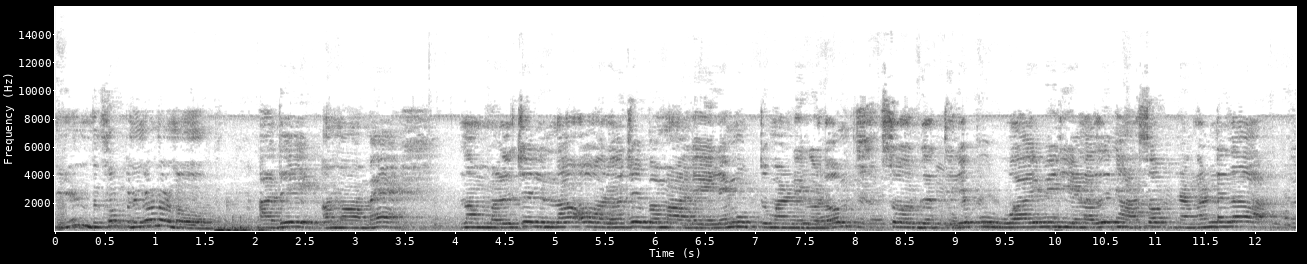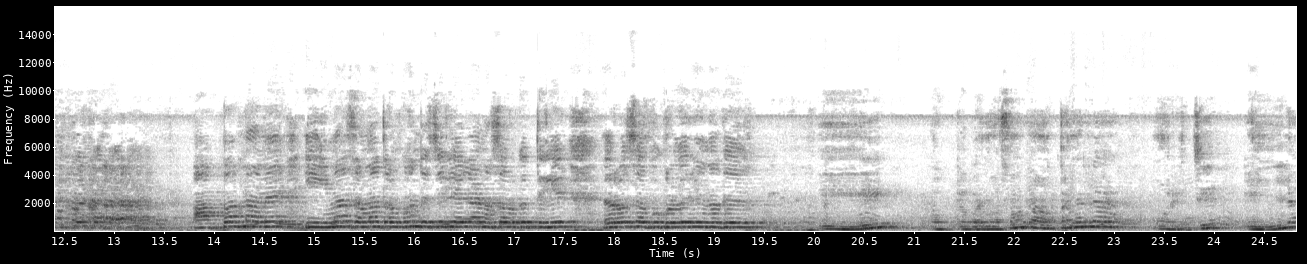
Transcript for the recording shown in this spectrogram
നീ എന്ത് സ്വപ്നം കാണാണോ? അതെ അമ്മാമേ. നമ്മൾ ചെയ്യുന്ന ഓരോ ജപമാലയിലെ മുത്തുമണികളും സ്വർഗത്തിലെ പൂവായി വിരിയണത് ഞാൻ സ്വപ്നം കണ്ടതാ. അപ്പൊ മാമ ഈ മാസം മാത്രം കൊന്ത ജില്ലയിലാണ് സ്വർഗത്തിൽ റോസാപ്പൂക്കൾ വരുന്നത്? ഒക്ടോബർ മാസം മാത്രമല്ല. മറിച്ച് എല്ലാ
